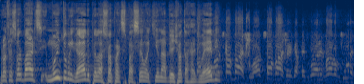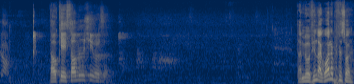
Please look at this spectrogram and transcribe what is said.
Professor Bartz, muito obrigado pela sua participação aqui na BJ Rádio Web. Tá ok, só um minutinho, professor. Tá me ouvindo agora, professor?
